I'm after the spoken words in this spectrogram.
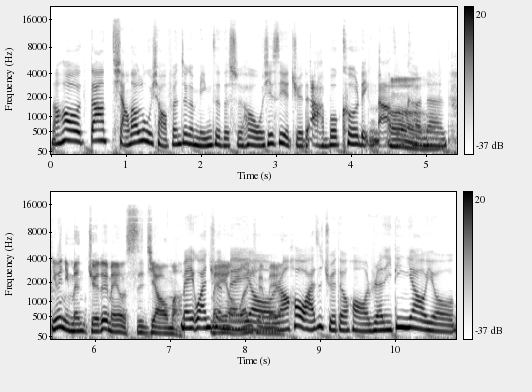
然后当想到陆小芬这个名字的时候，我其实也觉得啊，不可能啦，怎么可能？因为你们绝对没有私交嘛，没完全没有。然后我还是觉得哈，人一定要有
